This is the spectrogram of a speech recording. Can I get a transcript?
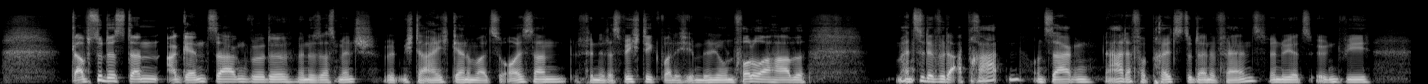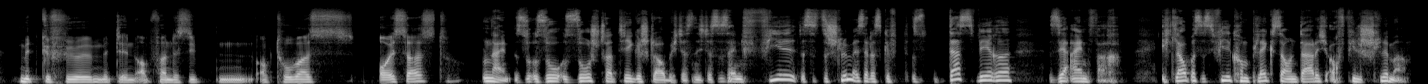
Glaubst du, dass dann Agent sagen würde, wenn du sagst, Mensch, würde mich da eigentlich gerne mal zu äußern, finde das wichtig, weil ich eben Millionen Follower habe. Meinst du, der würde abraten und sagen, na, da verprellst du deine Fans, wenn du jetzt irgendwie Mitgefühl mit den Opfern des 7. Oktobers äußerst? Nein, so, so, so strategisch glaube ich das nicht. Das ist ein viel, das ist das Schlimme ist ja das. Das wäre sehr einfach. Ich glaube, es ist viel komplexer und dadurch auch viel schlimmer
